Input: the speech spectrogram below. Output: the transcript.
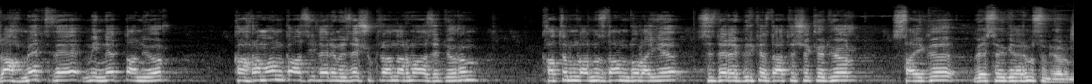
rahmet ve minnet anıyor. Kahraman gazilerimize şükranlarımı arz ediyorum. Katılımlarınızdan dolayı sizlere bir kez daha teşekkür ediyor. Saygı ve sevgilerimi sunuyorum.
